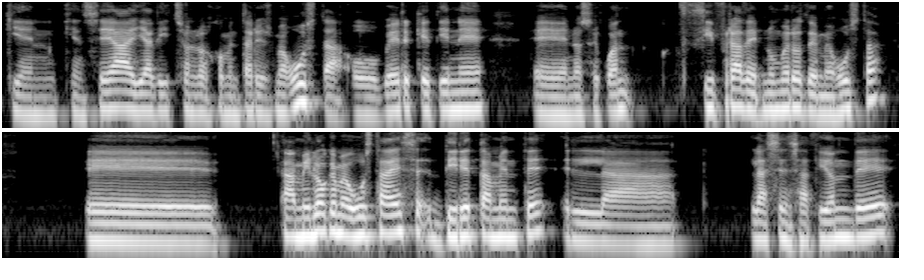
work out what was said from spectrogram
quien, quien sea haya dicho en los comentarios me gusta o ver que tiene no sé cuánta cifra de números de me gusta. Eh, a mí lo que me gusta es directamente la, la sensación de,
